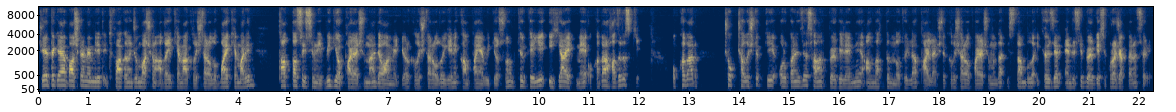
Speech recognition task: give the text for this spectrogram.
CHP Genel Başkanı ve Millet İttifakı'nın Cumhurbaşkanı adayı Kemal Kılıçdaroğlu, Bay Kemal'in Tatlası isimli video paylaşımlarına devam ediyor. Kılıçdaroğlu yeni kampanya videosunu Türkiye'yi ihya etmeye o kadar hazırız ki, o kadar çok çalıştık ki organize sanat bölgelerini anlattığım notuyla paylaştı. Kılıçdaroğlu paylaşımında İstanbul'a iki özel endüstri bölgesi kuracaklarını söyledi.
